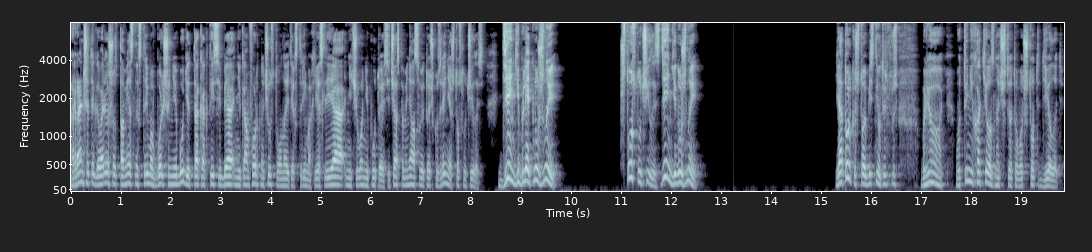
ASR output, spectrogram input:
Раньше ты говорил, что совместных стримов больше не будет, так как ты себя некомфортно чувствовал на этих стримах. Если я ничего не путаю, сейчас поменял свою точку зрения, что случилось? Деньги, блядь, нужны! Что случилось? Деньги нужны! Я только что объяснил. Ты спрашиваешь, блядь, вот ты не хотел, значит, это вот что-то делать.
